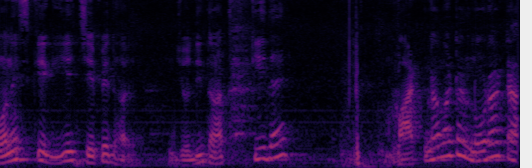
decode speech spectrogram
গণেশকে গিয়ে চেপে ধরে, যদি দাঁত ফুটিয়ে দেয়? বাটনা বাটা নোড়াটা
